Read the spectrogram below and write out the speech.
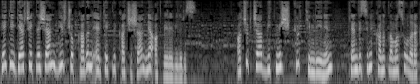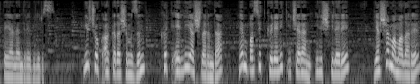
Peki gerçekleşen birçok kadın erkeklik kaçışa ne at verebiliriz? Açıkça bitmiş Kürt kimliğinin kendisini kanıtlaması olarak değerlendirebiliriz. Birçok arkadaşımızın 40-50 yaşlarında hem basit kölelik içeren ilişkileri, yaşamamaları,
